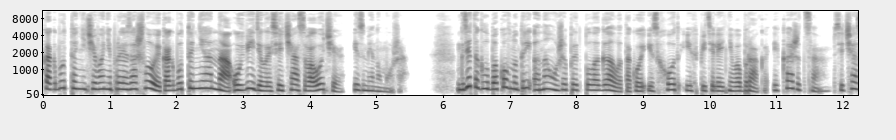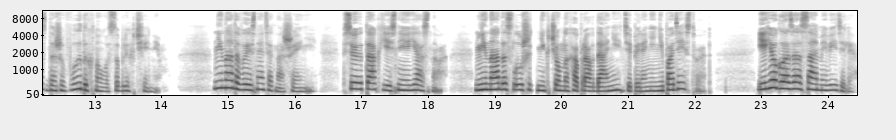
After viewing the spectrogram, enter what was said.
как будто ничего не произошло, и как будто не она увидела сейчас воочию измену мужа. Где-то глубоко внутри она уже предполагала такой исход их пятилетнего брака, и, кажется, сейчас даже выдохнула с облегчением. Не надо выяснять отношений. Все и так яснее ясного. Не надо слушать никчемных оправданий, теперь они не подействуют. Ее глаза сами видели,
